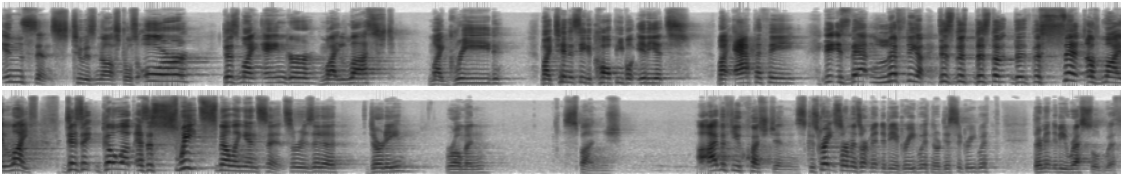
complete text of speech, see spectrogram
incense to his nostrils? Or does my anger, my lust, my greed, my tendency to call people idiots, my apathy, is that lifting up? Does the, does the, the, the scent of my life, does it go up as a sweet smelling incense or is it a dirty Roman sponge? I have a few questions because great sermons aren't meant to be agreed with nor disagreed with, they're meant to be wrestled with.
